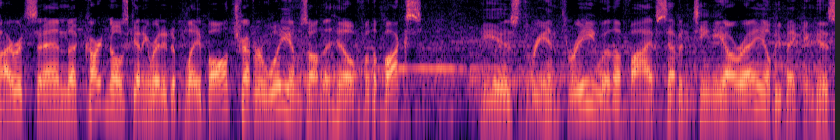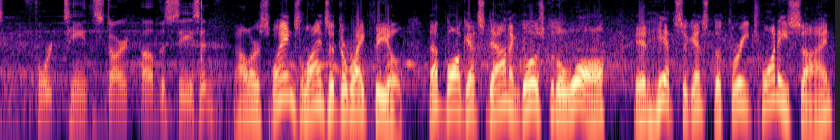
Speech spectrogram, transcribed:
Pirates and Cardinals getting ready to play ball. Trevor Williams on the hill for the Bucs. He is 3 and 3 with a 5.17 ERA. He'll be making his 14th start of the season. Fowler swings, lines it to right field. That ball gets down and goes to the wall. It hits against the 320 sign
